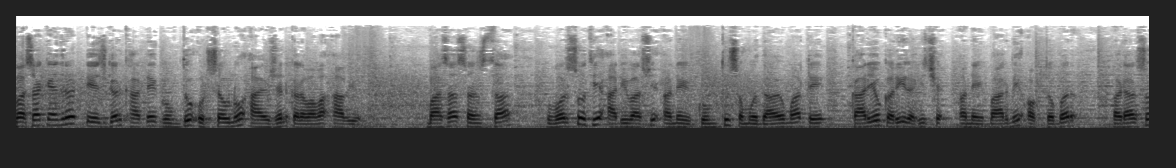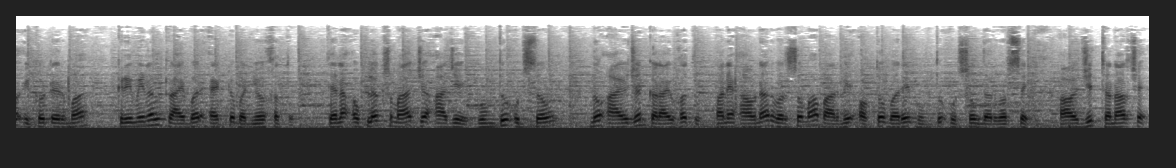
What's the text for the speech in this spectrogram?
ભાષા કેન્દ્ર તેજગઢ ખાતે ગુમતુ ઉત્સવનું આયોજન કરવામાં આવ્યું. ભાષા સંસ્થા વર્ષોથી આદિવાસી અને ગુમતુ સમુદાયો માટે કાર્યો કરી રહી છે અને બારમી ઓક્ટોબર અઢારસો ઇકોતેરમાં ક્રિમિનલ ટ્રાઇબલ એક્ટ બન્યો હતો. તેના ઉપલક્ષમાં જ આજે ગુમતુ ઉત્સવનું આયોજન કરાયું હતું અને આવનાર વર્ષોમાં બારમી ઓક્ટોબરે ગુમતુ ઉત્સવ દર વર્ષે આયોજિત થનાર છે,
